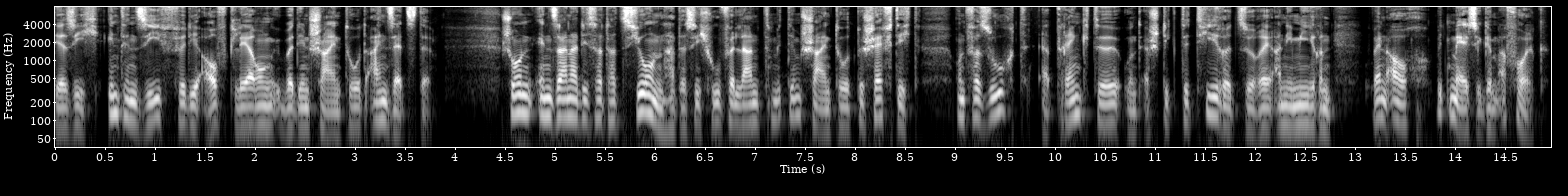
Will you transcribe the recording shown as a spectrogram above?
der sich intensiv für die Aufklärung über den Scheintod einsetzte. Schon in seiner Dissertation hatte sich Hufeland mit dem Scheintod beschäftigt und versucht, ertränkte und erstickte Tiere zu reanimieren, wenn auch mit mäßigem Erfolg.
